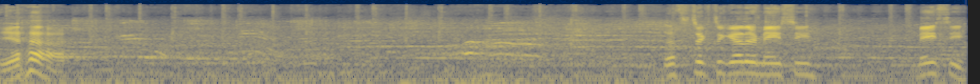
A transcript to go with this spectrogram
Yeah. Let's stick together, Macy. Macy.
